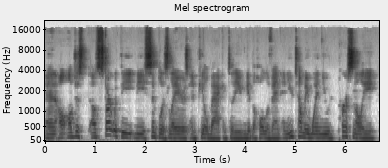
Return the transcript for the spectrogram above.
and I'll, I'll just I'll start with the the simplest layers and peel back until you can get the whole event. And you tell me when you would personally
